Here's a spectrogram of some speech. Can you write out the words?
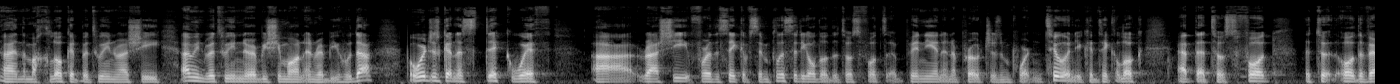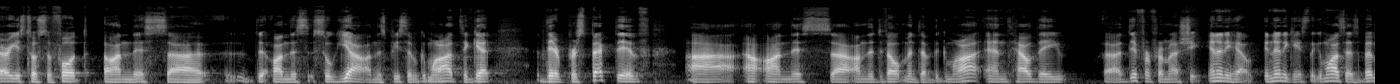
and the machloket between Rashi, I mean between Rabbi Shimon and Rabbi Yehuda. But we're just going to stick with uh, Rashi for the sake of simplicity, although the Tosfot's opinion and approach is important too, and you can take a look at that Tosfot, the or the various Tosfot on this uh, on this sugya on this piece of Gemara to get their perspective uh, on this uh, on the development of the Gemara and how they uh, differ from Rashi. In any in any case, the Gemara says, "But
